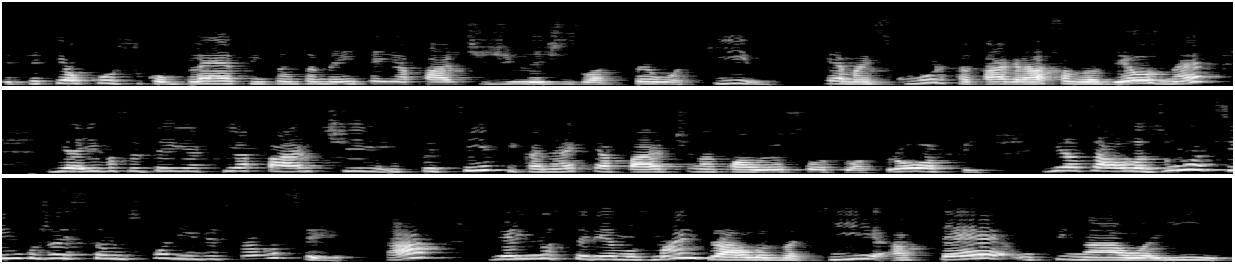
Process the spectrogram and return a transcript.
Esse aqui é o curso completo, então também tem a parte de legislação aqui, que é mais curta, tá? Graças a Deus, né? E aí você tem aqui a parte específica, né? Que é a parte na qual eu sou a tua prof. E as aulas 1 a 5 já estão disponíveis para você, tá? E aí nós teremos mais aulas aqui até o final aí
